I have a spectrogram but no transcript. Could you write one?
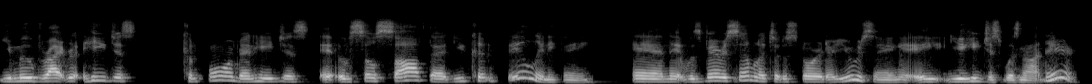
you moved right. He just conformed, and he just it was so soft that you couldn't feel anything And it was very similar to the story that you were saying. He, he just was not there.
